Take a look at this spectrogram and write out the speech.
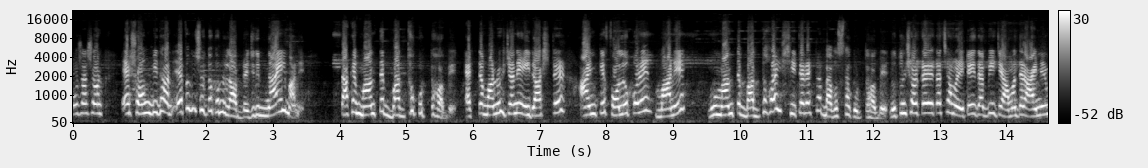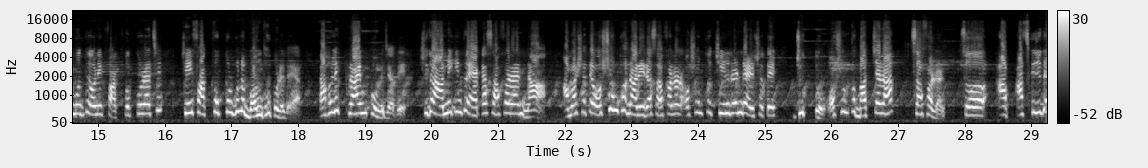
প্রশাসন সংবিধান, এত কিছু তো কোনো লাভ নেই। যদি নাই মানে তাকে মানতে বাধ্য করতে হবে। একটা মানুষ জানে এই রাষ্ট্রের আইনকে ফলো করে মানে মানতে বাধ্য হয়, সেটার একটা ব্যবস্থা করতে হবে। নতুন সরকারের কাছে আমার এটাই দাবি যে আমাদের আইনের মধ্যে অনেক ফাঁকফোকর আছে। সেই ফাঁকফোকরগুলো বন্ধ করে দেয়া। তাহলে ক্রাইম কমে যাবে। শুধু আমি কিন্তু একা সাফারার না, আমার সাথে অসংখ্য নারীরা সাফারার অসংখ্য চিলড্রেনরা এর সাথে যুক্ত, অসংখ্য বাচ্চারা সাফারার তো আজকে যদি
